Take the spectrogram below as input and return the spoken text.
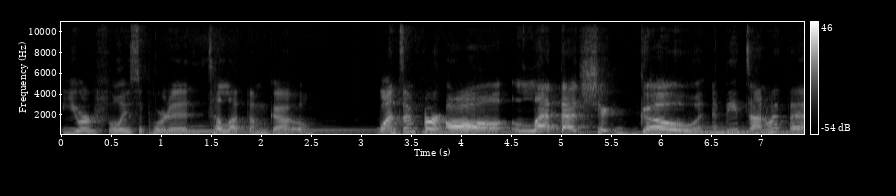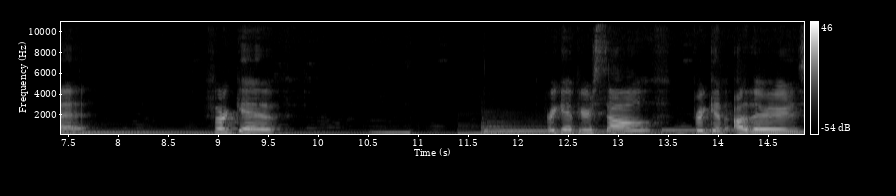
you're fully supported to let them go. Once and for all, let that shit go and be done with it. Forgive. Forgive yourself, forgive others.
